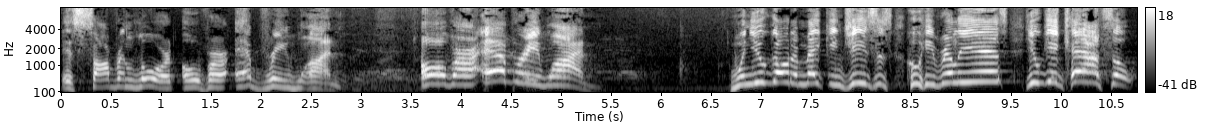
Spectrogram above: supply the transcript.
is sovereign Lord over everyone. Over everyone. When you go to making Jesus who he really is, you get canceled.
